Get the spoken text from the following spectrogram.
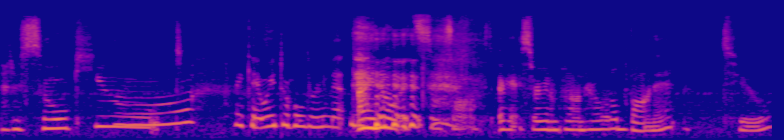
That is so cute. Aw, I can't wait to hold her in that. I know, it's so soft. Okay, so we're gonna put on her little bonnet, too.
